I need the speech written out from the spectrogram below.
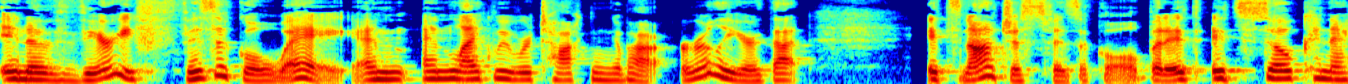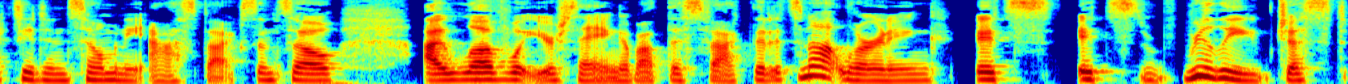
in a very physical way. And and like we were talking about earlier that it's not just physical but it, it's so connected in so many aspects. And so i love what you're saying about this fact that it's not learning. It's it's really just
